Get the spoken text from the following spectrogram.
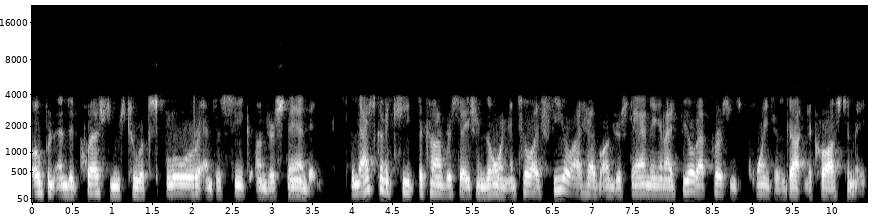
open-ended questions to explore and to seek understanding. And that's going to keep the conversation going until I feel I have understanding and I feel that person's point has gotten across to me.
